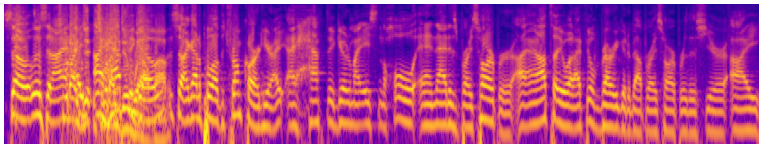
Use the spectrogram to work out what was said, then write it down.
So listen, I, I I, do- I what I have do to well, go. Bob. So I got to pull out the trump card here. I, I have to go to my ace in the hole, and that is Bryce Harper. I, and I'll tell you what, I feel very good about Bryce Harper this year. I.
